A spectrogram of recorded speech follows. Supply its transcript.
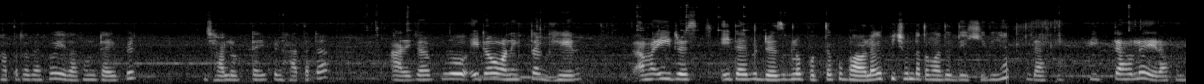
হাতাটা দেখো, এরকম টাইপের ঝালর টাইপের হাতাটা। আর এটা পুরো, এটাও অনেকটা ঘের। আমার এই ড্রেস এই টাইপের ড্রেসগুলো পরতে খুব ভালো লাগে। পিছনটা তোমাদের দেখিয়ে দিই হ্যাঁ? দেখো, পিঠটা হলো এরকম।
